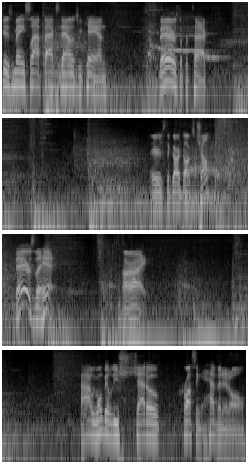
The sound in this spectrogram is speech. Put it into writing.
Get as many slapbacks down as we can. There's the protect. There's the guard dog's chump. There's the hit. All right. Ah, we won't be able to use Shadow Crossing Heaven at all.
